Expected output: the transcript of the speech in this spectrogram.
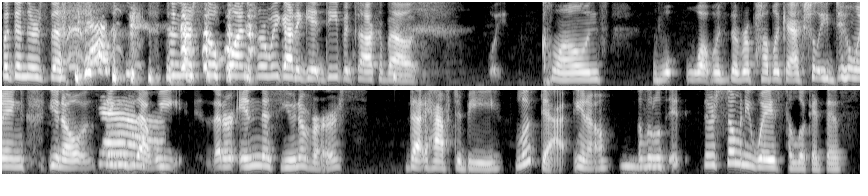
but then there's the then there's the ones where we got to get deep and talk about clones. W- what was the Republic actually doing? You know, things that we that are in this universe that have to be looked at. You know, a little. Mm-hmm. It, there's so many ways to look at this.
